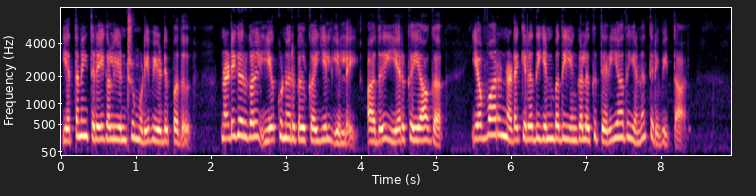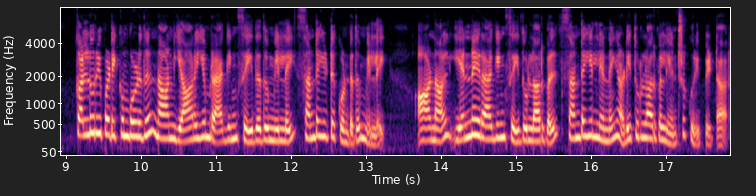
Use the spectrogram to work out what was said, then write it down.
எத்தனை திரைகள் என்று முடிவு எடுப்பது நடிகர்கள் இயக்குநர்கள் கையில் இல்லை. அது இயற்கையாக எவ்வாறு நடக்கிறது என்பது எங்களுக்கு தெரியாது என தெரிவித்தார். கல்லூரி படிக்கும் பொழுது நான் யாரையும் ராகிங் செய்ததும் இல்லை சண்டையிட்டுக் கொண்டதும் இல்லை. ஆனால் என்னை ராகிங் செய்துள்ளார்கள் சண்டையில் என்னை அடித்துள்ளார்கள் என்று குறிப்பிட்டார்.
